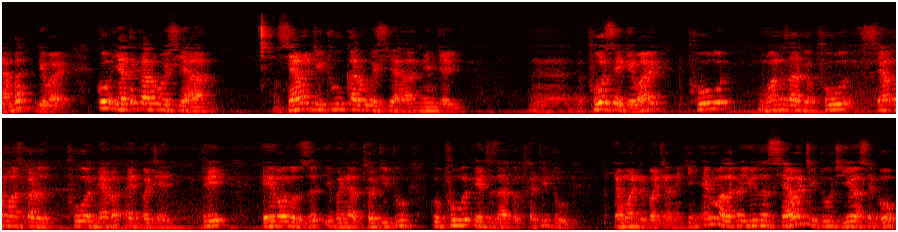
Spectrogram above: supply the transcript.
नंबर डिवाइड। गो ये तो करो अस यह 72 करो यह, निम जाए 4 से divide. Four, one is four, seven मज was फोर नबर अत बचे त्रे 3 हे वालो, ज, ये बना 32 को 4 8 is thirty two. Ramanujan Bhattacharya king, M. Malaka username 72 years ago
